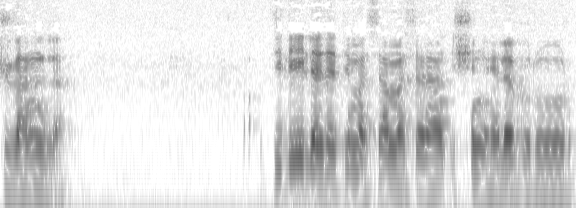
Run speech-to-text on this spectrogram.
güvənirlər. Dili ilə də deməsə, məsələn, işin elə vurur,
